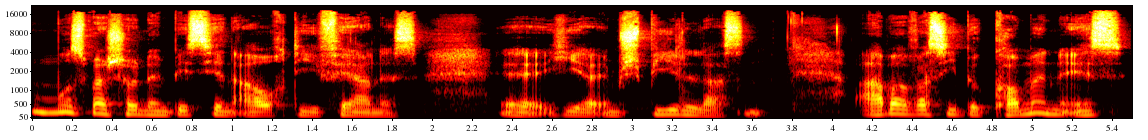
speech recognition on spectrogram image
muss man schon ein bisschen auch die Fairness äh, hier im Spiel lassen. Aber was sie bekommen, ist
